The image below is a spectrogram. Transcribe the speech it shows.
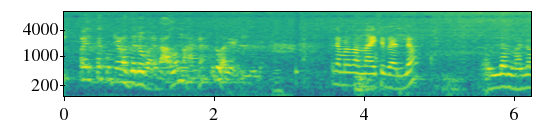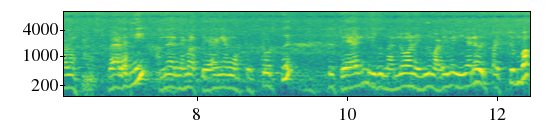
ഇപ്പോഴത്തെ കുട്ടികളെന്തെങ്കിലും പറയണം അതൊന്നും അന്നക്കൂട് പറയാൻ കഴിയൂല. നമ്മൾ നന്നായിട്ട് വെല്ലം. എല്ലാം നല്ലോണം വിളഞ്ഞി അന്നേരം നമ്മൾ തേങ്ങ അങ്ങോട്ട് ഇട്ട് കൊടുത്ത് ഇത് തേങ്ങ ഇത് നല്ലോണം ഇത് വളയുമ്പോൾ ഇങ്ങനെ ഒരു പറ്റുമ്പോൾ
